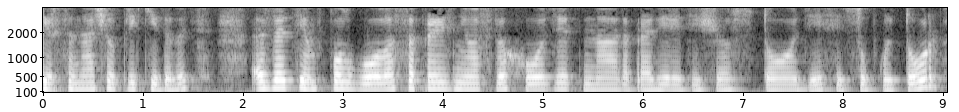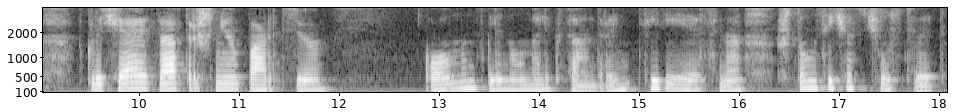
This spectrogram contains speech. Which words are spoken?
Пирсон начал прикидывать, затем в полголоса произнес «Выходит, надо проверить еще 110 субкультур, включая завтрашнюю партию». Колман взглянул на Александра. «Интересно, что он сейчас чувствует?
